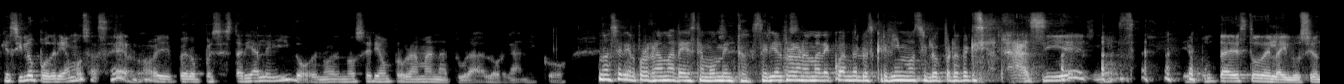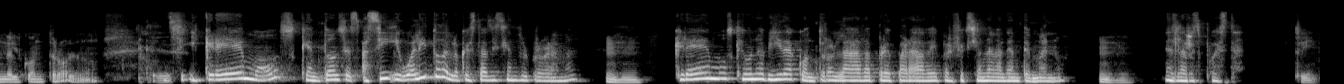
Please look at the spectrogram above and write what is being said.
Que sí lo podríamos hacer, ¿no? Pero pues estaría leído, ¿no? no sería un programa natural, orgánico. No sería el programa de este momento, sería el programa de cuando lo escribimos y lo perfeccionamos. Así es, ¿no? Y apunta esto de la ilusión del control, ¿no? y creemos que entonces, así, igualito de lo que estás diciendo el programa, creemos que una vida controlada, preparada y perfeccionada de antemano es la respuesta. Sí.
